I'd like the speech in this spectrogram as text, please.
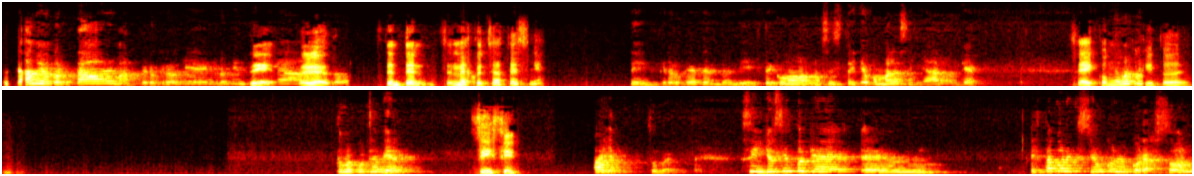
Estaba medio cortado además, pero creo que, creo que sí, ¿Me escuchaste, sí? Sí, creo que te entendí. Estoy como, no sé si estoy yo con mala señal o qué. Sí, hay como un poquito de... ¿Tú me escuchas bien? Sí, sí. Ah, ya, súper. Sí, yo siento que em, esta conexión con el corazón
